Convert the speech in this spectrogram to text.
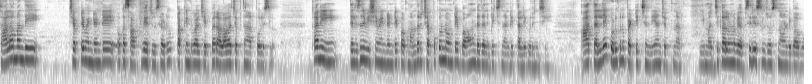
చాలామంది చెప్పడం ఏంటంటే ఒక సాఫ్ట్వేర్ చూశాడు పక్కింటి వాళ్ళు చెప్పారు అలా అలా చెప్తున్నారు పోలీసులు. కానీ తెలిసిన విషయం ఏంటంటే పాపం అందరూ చెప్పకుండా ఉంటే బాగుండేది అనిపించిందండి తల్లి గురించి. ఆ తల్లే కొడుకును పట్టించింది అని చెప్తున్నారు. ఈ మధ్యకాలంలో వెబ్ సిరీస్లు చూస్తున్నామండి బాబు.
